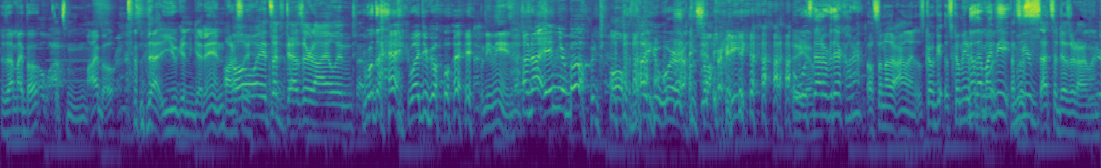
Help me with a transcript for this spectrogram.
Is that my boat? oh That's my boat that you can get in. Honestly, Oh, it's a desert island. What the heck? Why'd you go away? What do you mean? I'm not in your boat. Oh, I thought you were. I'm sorry. Oh, what's that over there, Connor? Oh, it's another island. Let's go get. Let's go meet up. No, that might boys. be- That's move a, your- that's a desert island.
